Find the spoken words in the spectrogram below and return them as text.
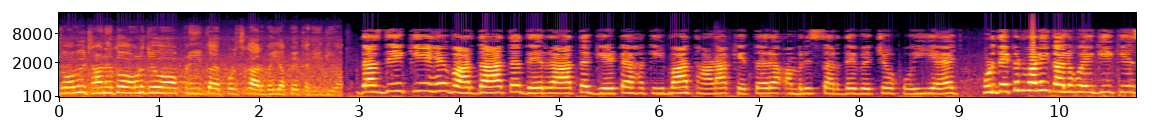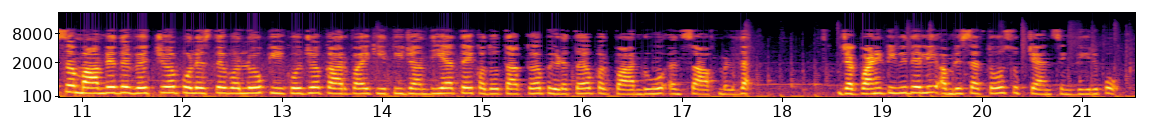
ਜੋ ਵੀ ਥਾਣੇ ਤੋਂ ਆਉਣਗੇ ਉਹ ਆਪਣੀ ਕ- ਪੁਲਿਸ ਕਾਰਵਾਈ ਆਪੇ ਕਰੇਗੀ ਦੱਸਦੀ ਕਿ ਇਹ ਵਾਰਦਾਤ ਦੇਰ ਰਾਤ ਗੇਟ ਹਕੀਮਾ ਥਾਣਾ ਖੇਤਰ ਅੰਮ੍ਰਿਤਸਰ ਦੇ ਵਿੱਚ ਹੋਈ ਹੈ। ਹੁਣ ਦੇਖਣ ਵਾਲੀ ਗੱਲ ਹੋਏਗੀ ਕਿ ਇਸ ਮਾਮਲੇ ਦੇ ਵਿੱਚ ਪੁਲਿਸ ਦੇ ਵੱਲੋਂ ਕੀ ਕੁਝ ਕਾਰਵਾਈ ਕੀਤੀ ਜਾਂਦੀ ਹੈ ਤੇ ਕਦੋਂ ਤੱਕ ਪੀੜਤ ਪਰਿਵਾਰ ਨੂੰ ਇਨਸਾਫ ਮਿਲਦਾ ਹੈ। ਜਗਬਾਣੀ ਟੀਵੀ ਦੇ ਲਈ ਅੰਮ੍ਰਿਤਸਰ ਤੋਂ ਸੁਖਚੈਨ ਸਿੰਘ ਦੀ ਰਿਪੋਰਟ।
